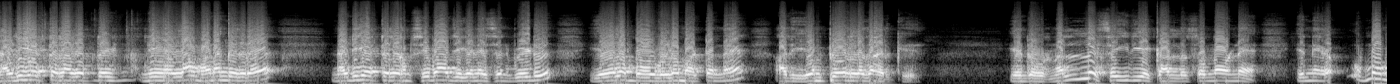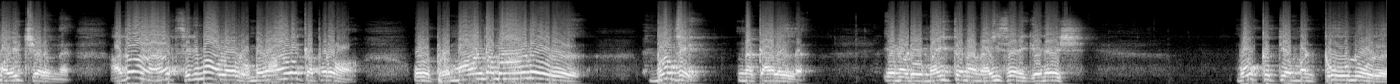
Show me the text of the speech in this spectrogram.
நடிகர் திலகத்தை நீங்கள்லாம் வணங்குகிற நடிகர் திலகம் சிவாஜி கணேசன் வீடு ஏலம் போக விட மாட்டேன்னு அது என் பேர்ல தான் இருக்கு. என்ற ஒரு நல்ல செய்தியை காலில் சொன்ன உடனே என்னை ரொம்ப மகிழ்ச்சி அடைந்தேன். அதுவும் சினிமாவில் ரொம்ப நாளைக்கு அப்புறம் ஒரு பிரம்மாண்டமான ஒரு பூஜை இந்த காலையில். என்னுடைய மைத்தனன் ஐசரி கணேஷ் மூக்குத்தி அம்மன் டூன்னு ஒரு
